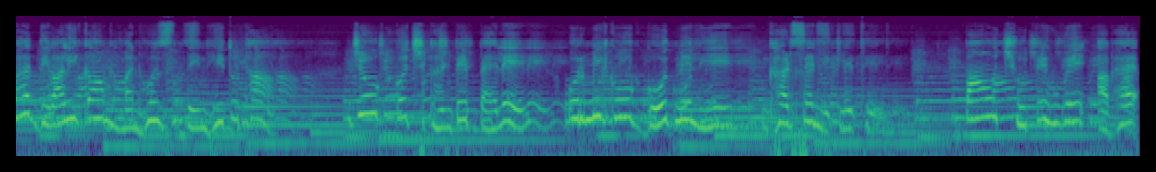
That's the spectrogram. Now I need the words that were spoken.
वह दिवाली का मनहूस दिन ही तो था जो कुछ घंटे पहले उर्मी को गोद में लिए घर से निकले थे। पाँव छूते हुए अभय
